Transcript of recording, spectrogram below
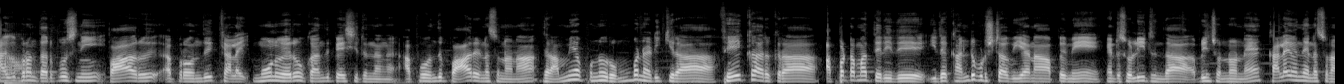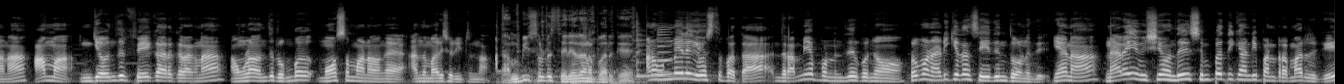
அதுக்கப்புறம் தர்பூசணி பாரு அப்புறம் வந்து கலை. மூணு பேரும் உட்காந்து பேசிட்டு இருந்தாங்க. அப்போ வந்து பாரு என்ன சொன்னானா இந்த ரம்யா பொண்ணு ரொம்ப நடிக்கிறா ஃபேக்கா இருக்கிறா அப்பட்டமா தெரியுது. இதை கண்டுபிடிச்சிட்டா வியானா அப்பவுமே என்று சொல்லிட்டு இருந்தா அப்படின்னு சொன்னோன்னே கலை வந்து என்ன சொன்னானா ஆமா இங்க வந்து ஃபேக்கா இருக்கிறாங்கன்னா அவங்களாம் வந்து ரொம்ப மோசமானவங்க அந்த மாதிரி சொல்லிட்டு இருந்தான். தம்பி சொல்றது சரியாதானப்பா இருக்கு. ஆனா உண்மையில யோசித்து பார்த்தா இந்த ரம்யா பொண்ணு வந்து கொஞ்சம் ரொம்ப நடிக்க தான் செய்யுதுன்னு தோணுது. ஏன்னா நிறைய விஷயம் வந்து சிம்பத்திக்காண்டி பண்ற மாதிரி இருக்கு.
